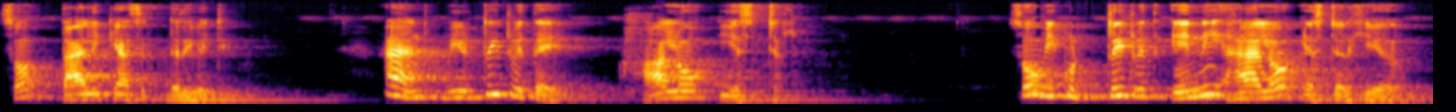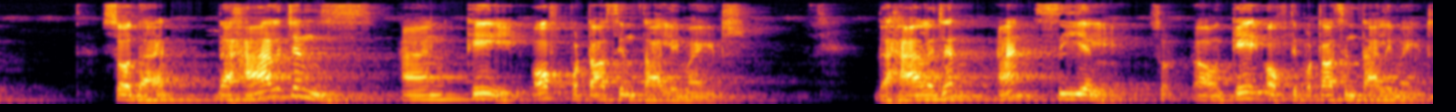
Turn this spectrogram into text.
So phthalic acid derivative. And we treat with a halo ester. So we could treat with any halo ester here. So that the halogens and K of potassium phthalimide, the halogen and Cl, so uh, K of the potassium phthalimide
